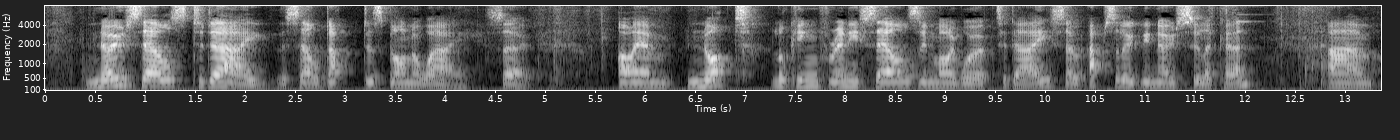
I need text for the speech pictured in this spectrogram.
no cells today. The cell duct has gone away. So I am not looking for any cells in my work today. So absolutely no silicone. Um,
